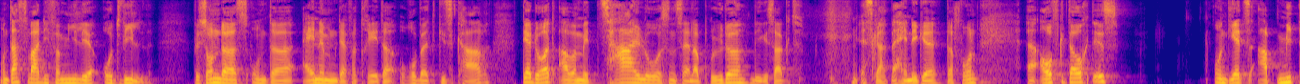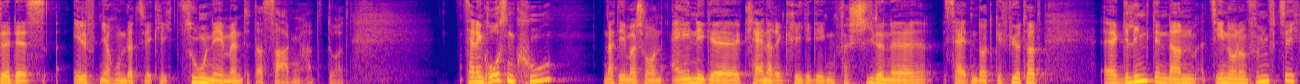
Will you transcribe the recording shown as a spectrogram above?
Und das war die Familie Hauteville. Besonders unter einem der Vertreter, Robert Giscard, der dort aber mit zahllosen seiner Brüder, wie gesagt, es gab einige davon, äh, aufgetaucht ist und jetzt ab Mitte des 11. Jahrhunderts wirklich zunehmend das Sagen hat dort. Seinen großen Coup, nachdem er schon einige kleinere Kriege gegen verschiedene Seiten dort geführt hat, äh, gelingt ihm dann 1059,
